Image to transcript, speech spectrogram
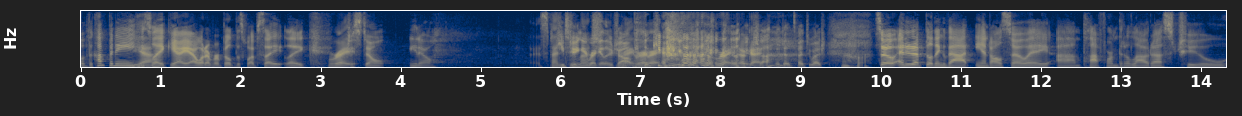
of the company. Yeah. He's like, yeah, yeah, whatever, build this website. Like, Right. just don't, you know, Spend keep too doing your regular job. Right, right, right. keep doing your regular right. Okay. job. It does spend too much. So ended up building that and also a um, platform that allowed us to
